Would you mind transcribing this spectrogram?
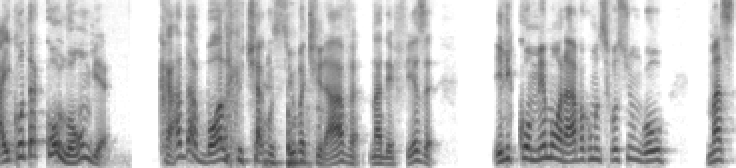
Aí contra a Colômbia, cada bola que o Thiago Silva tirava na defesa, ele comemorava como se fosse um gol. Mas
